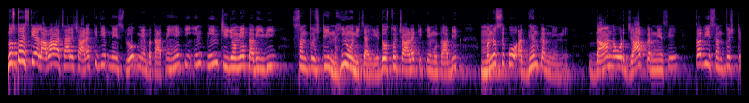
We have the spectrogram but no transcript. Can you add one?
दोस्तों, इसके अलावा आचार्य चाणक्य जी अपने श्लोक में बताते हैं कि इन तीन चीज़ों में कभी भी संतुष्टि नहीं होनी चाहिए। दोस्तों, चाणक्य के मुताबिक मनुष्य को अध्ययन करने में, दान और जाप करने से कभी संतुष्ट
